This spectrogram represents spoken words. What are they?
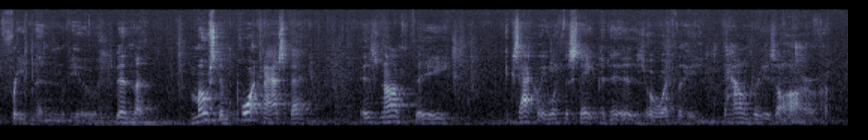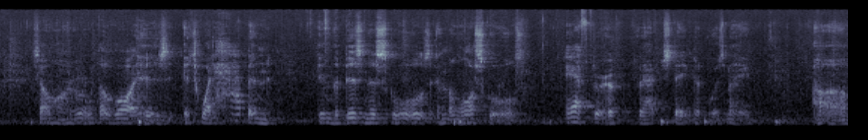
Friedman view has been. The most important aspect is not the exactly what the statement is or what the boundaries are or so on, or what the law is. It's what happened in the business schools and the law schools after that statement was made. Um,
